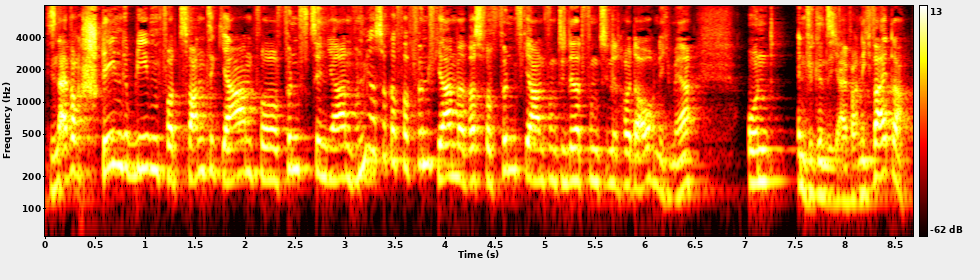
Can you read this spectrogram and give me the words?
Die sind einfach stehen geblieben vor 20 Jahren, vor 15 Jahren, von mir aus sogar vor 5 Jahren, weil was vor 5 Jahren funktioniert hat, funktioniert heute auch nicht mehr und entwickeln sich einfach nicht weiter.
